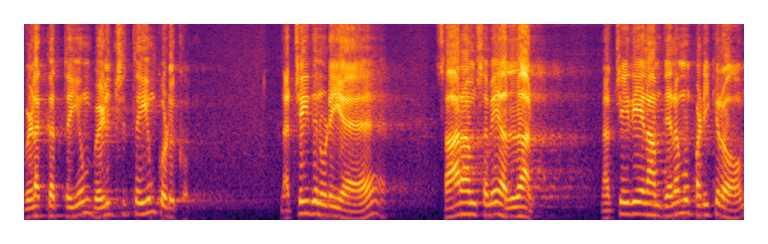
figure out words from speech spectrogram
விளக்கத்தையும் வெளிச்சத்தையும் கொடுக்கும். நற்செய்தியினுடைய சாராம்சமே அதுதான். நற்செய்தியை நாம் தினமும் படிக்கிறோம்.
